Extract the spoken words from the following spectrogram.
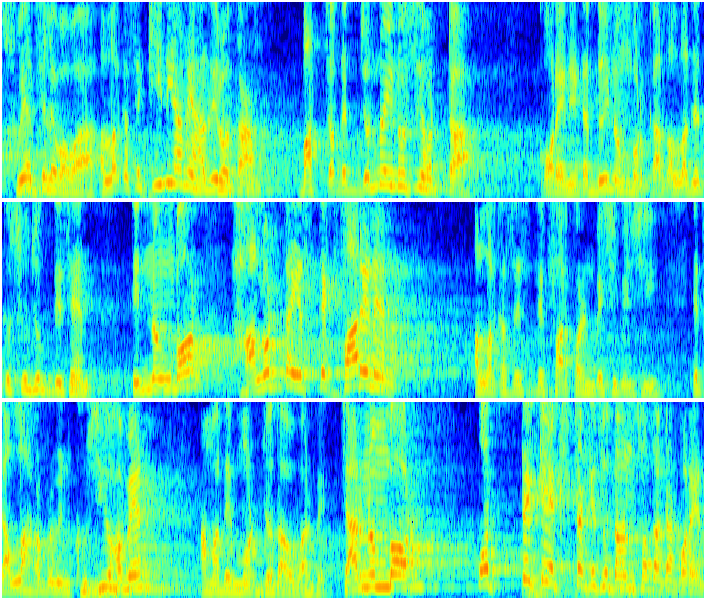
শুয়েছিলে বাবা। আল্লাহর কাছে কি নিয়ে আমি হাজির হতাম? বাচ্চাদের জন্য এই নসিহতটা। করেন, এটা দুই নম্বর কাজ। আল্লাহ যেহেতু সুযোগ দিছেন তিন নম্বর, হালতটা ইস্তেক ফারে নেন। আল্লাহর কাছে ইস্তেক ফার করেন বেশি বেশি। এতে আল্লাহ রবিন খুশি হবেন, আমাদের মর্যাদাও বাড়বে। চার নম্বর, প্রত্যেকে এক্সট্রা কিছু দান সদাকা করেন।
